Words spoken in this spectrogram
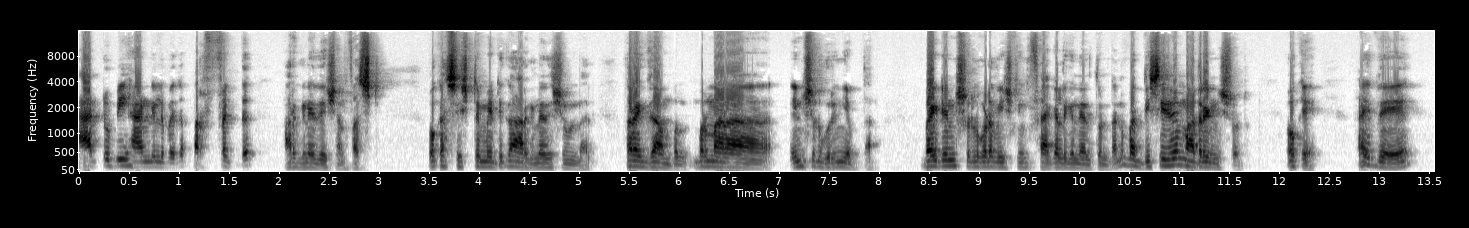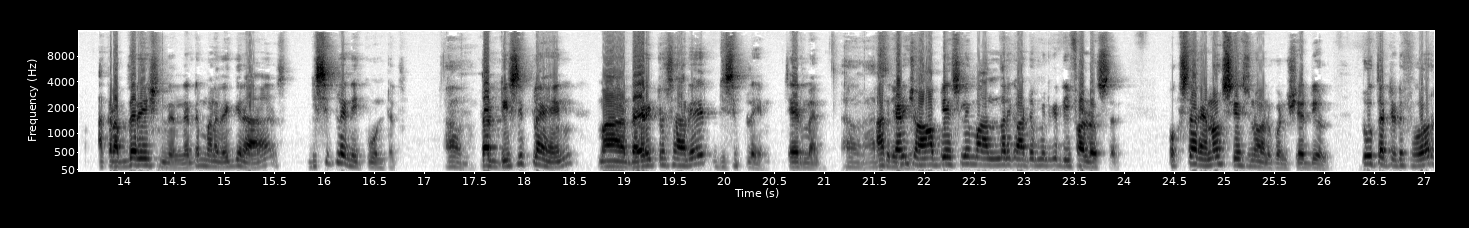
had to be handled by the perfect organization first. ఒక సిస్టమేటిక్ ఆర్గనైజేషన్ ఉండాలి. ఫర్ ఎగ్జాంపుల్ ఇప్పుడు మన ఇన్స్టిట్యూట్ గురించి చెప్తాను బయట ఇన్స్టిట్యూట్ కూడా విజిటింగ్ ఫ్యాకల్టీ కింద వెళ్తుంటాను. But this is mother institute okay అయితే అక్కడ అబ్జర్వేషన్ ఏంటంటే మన దగ్గర డిసిప్లిన్ ఎక్కువ ఉంటుంది. దట్ డిసిప్లైన్ మా డైరెక్టర్ సారే డిసిప్లైన్ చైర్మన్. అక్కడి నుంచి ఆబ్వియస్లీ మా అందరికి ఆటోమేటిక్ డిఫాల్ట్ వస్తుంది. ఒకసారి అనౌన్స్ చేసినాం అనుకోండి schedule two thirty to four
